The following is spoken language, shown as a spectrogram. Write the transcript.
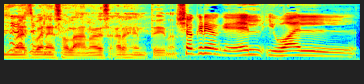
No es venezolano, es argentino. Yo creo que él igual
